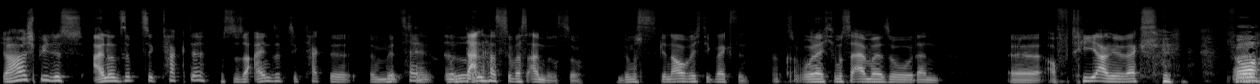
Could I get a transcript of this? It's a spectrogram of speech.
ja, spiel das 71 Takte, musst du so 71 Takte äh, mitzählen Mitzählen. und dann hast du was anderes so. Und du musst es genau richtig wechseln. Oh Gott. oder ich musste einmal so dann äh, auf Triangel wechseln. Oh,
